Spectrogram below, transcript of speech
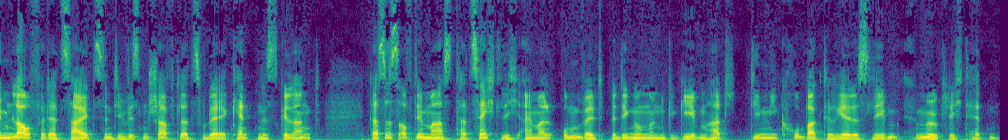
Im Laufe der Zeit sind die Wissenschaftler zu der Erkenntnis gelangt, dass es auf dem Mars tatsächlich einmal Umweltbedingungen gegeben hat, die mikrobakterielles Leben ermöglicht hätten.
